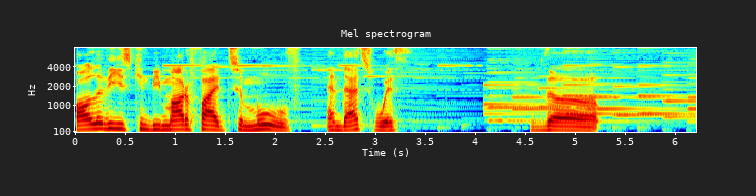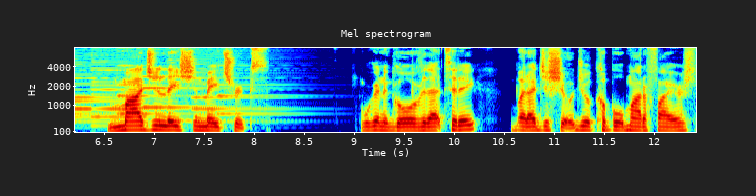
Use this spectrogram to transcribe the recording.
all of these can be modified to move and that's with the modulation matrix. We're going to go over that today, but I just showed you a couple modifiers.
